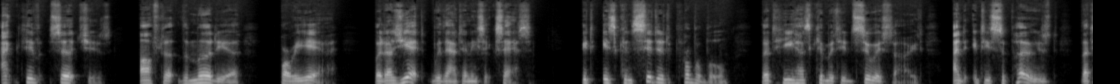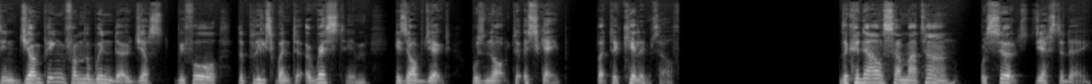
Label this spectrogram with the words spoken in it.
active searches after the murderer Poirier, but as yet without any success. It is considered probable that he has committed suicide, and it is supposed that in jumping from the window just before the police went to arrest him, his object was not to escape, but to kill himself. The Canal Saint Martin was searched yesterday,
